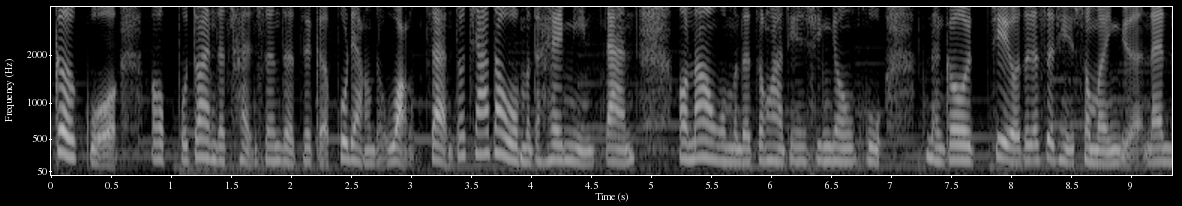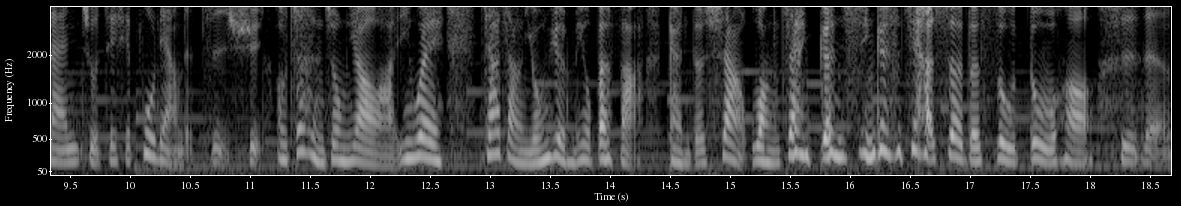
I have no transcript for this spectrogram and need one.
各国哦不断的产生的这个不良的网站，都加到我们的黑名单哦。那我们的中华电信用户能够借由这个事情守门员来拦阻这些不良的资讯哦，这很重要啊，因为家长永远没有办法赶得上网站更新跟架设的速度哈。哦、是的，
